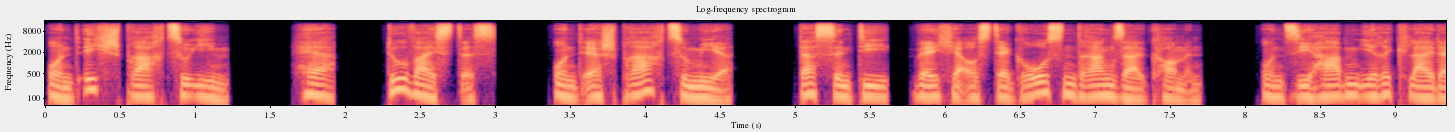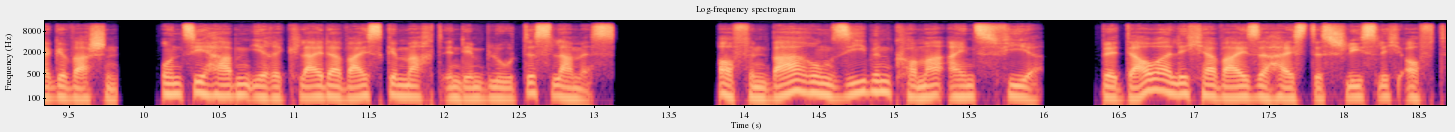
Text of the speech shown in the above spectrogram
Und ich sprach zu ihm, Herr, du weißt es. Und er sprach zu mir, das sind die, welche aus der großen Drangsal kommen. Und sie haben ihre Kleider gewaschen, und sie haben ihre Kleider weiß gemacht in dem Blut des Lammes. Offenbarung 7,14 Bedauerlicherweise heißt es schließlich oft,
